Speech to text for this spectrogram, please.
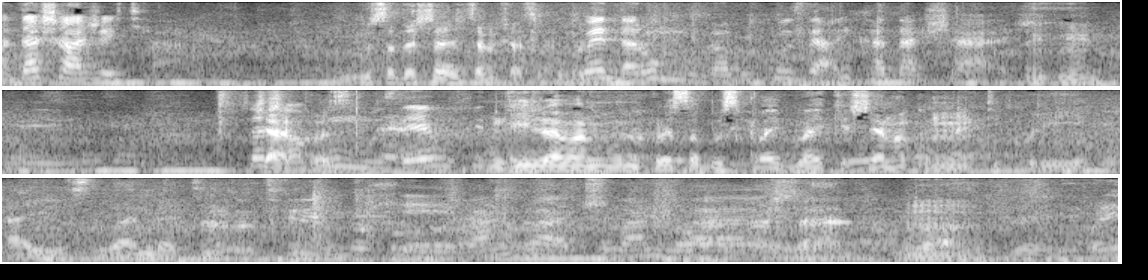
Adashaje cyane gusa adashaje cyane ushatse kuvuga. Wenda ari umugabo ukuze ariko adashaje. Mhm. ushobora kuba Cyakoze. mbwirira abantu ngo mukore subscribe like share na comment kuri ios rwanda tv Kuri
